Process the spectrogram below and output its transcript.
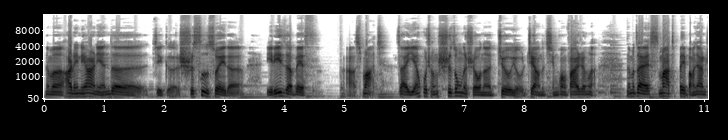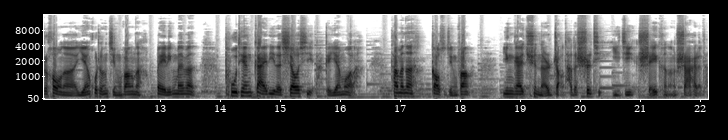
那么，二零零二年的这个十四岁的 Elizabeth 啊 Smart 在盐湖城失踪的时候呢，就有这样的情况发生了。那么，在 Smart 被绑架之后呢，盐湖城警方呢被灵媒们铺天盖地的消息给淹没了。他们呢告诉警方，应该去哪儿找他的尸体，以及谁可能杀害了他。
